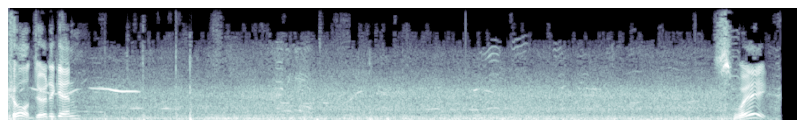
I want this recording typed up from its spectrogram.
Cool, do it again. Sweet.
